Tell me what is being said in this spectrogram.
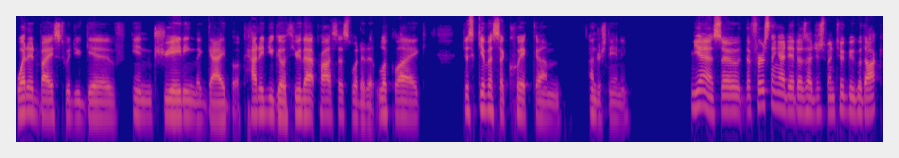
what advice would you give in creating the guidebook? How did you go through that process? What did it look like? Just give us a quick um, understanding. Yeah so the first thing i did is i just went to a google doc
